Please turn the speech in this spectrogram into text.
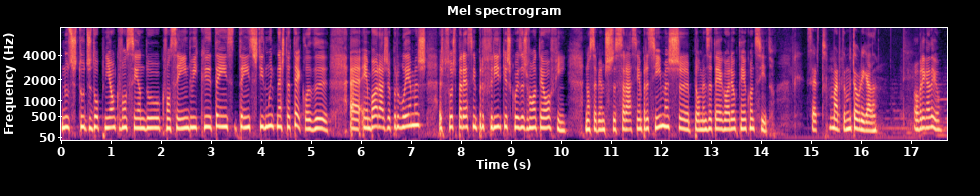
nos estudos de opinião que vão sendo, que vão saindo e que têm, têm insistido muito nesta tecla de, uh, embora haja problemas, as pessoas parecem preferir que as coisas vão até ao fim. Não sabemos se será sempre assim, mas uh, pelo menos até agora é o que tem acontecido. Certo. Marta, muito obrigada. Obrigada eu.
